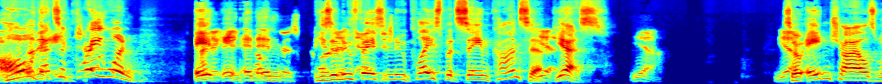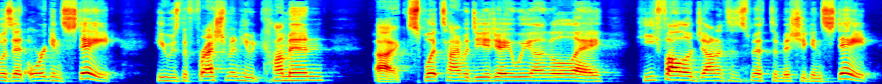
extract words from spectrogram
Oh, that's Aidan a great Chiles. one. and, and, and he's a new face in a new place, but same concept. Yes. yes. Yeah. Yeah. So Aidan Chiles was at Oregon State. He was the freshman. He would come in uh, split time with DJ Uiagalelei. He followed Jonathan Smith to Michigan State.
